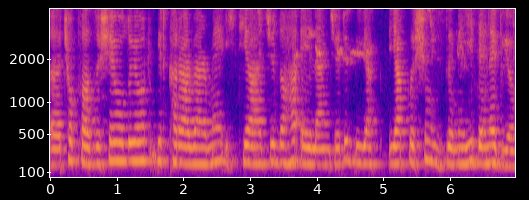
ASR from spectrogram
Ee, çok fazla şey oluyor. Bir karar verme ihtiyacı daha eğlenceli bir yaklaşım izlemeyi dene diyor.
